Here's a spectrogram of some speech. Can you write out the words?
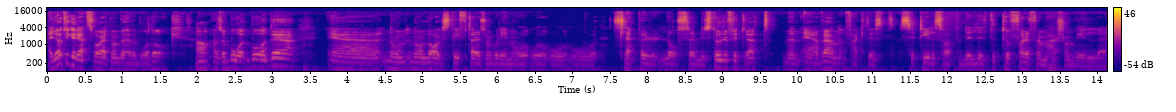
Jag tycker rätt svar är att man behöver både och. Ja. Alltså bo, både eh, någon, någon lagstiftare som går in och, och, och, och släpper loss så det blir större flytträtt. Men även faktiskt ser till så att det blir lite tuffare för de här som vill eh,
